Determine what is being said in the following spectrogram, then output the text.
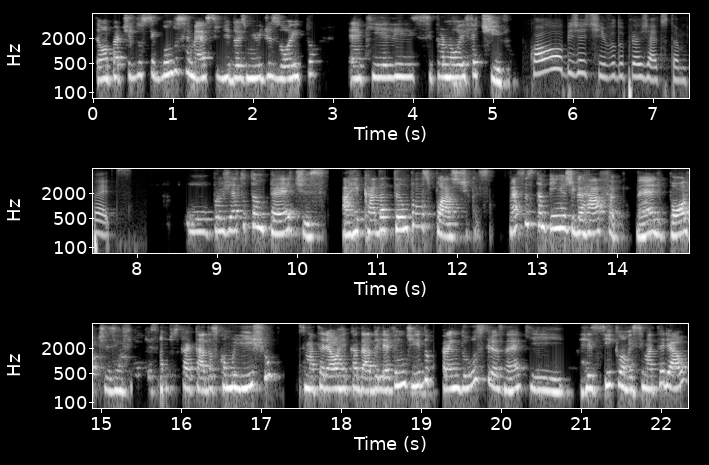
Então, a partir do segundo semestre de 2018 é que ele se tornou efetivo. Qual o objetivo do projeto Tampetes? O projeto Tampetes arrecada tampas plásticas essas tampinhas de garrafa, né, de potes, enfim, que são descartadas como lixo. Esse material arrecadado ele é vendido para indústrias, né, que reciclam esse material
